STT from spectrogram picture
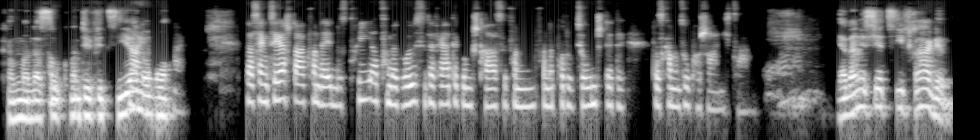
Kann man das so oh. quantifizieren? Nein, oder? Nein. Das hängt sehr stark von der Industrie ab, von der Größe der Fertigungsstraße, von, von der Produktionsstätte. Das kann man so pauschal nicht sagen. Ja, dann ist jetzt die Frage.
